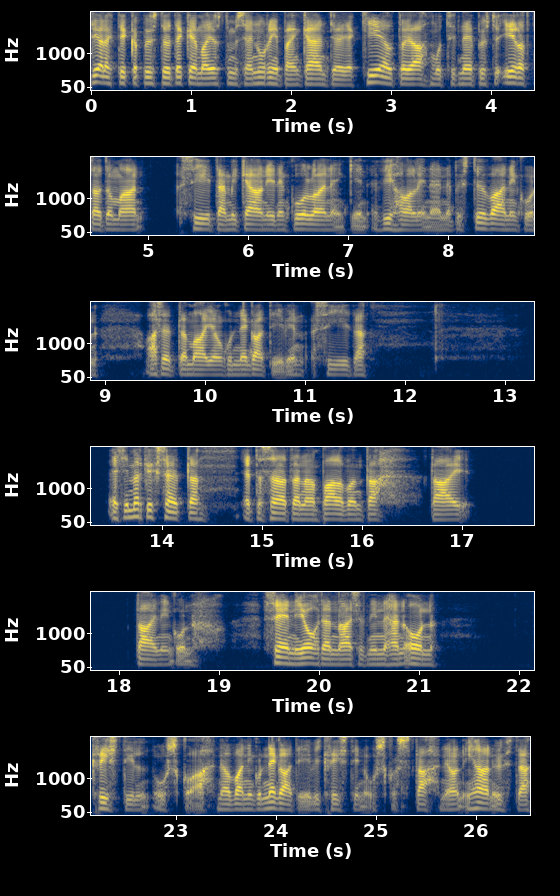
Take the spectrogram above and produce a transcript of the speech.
Dialektiikka pystyy tekemään just tämmöisiä nurinpäin kääntöjä ja kieltoja, mutta sitten ne ei pysty irrottautumaan siitä, mikä on niiden kulloinenkin vihollinen. Ne pystyy vaan niin kuin asettamaan jonkun negatiivin siitä. Esimerkiksi se, että, että saatanan palvonta tai, tai niin kuin sen johdannaiset, niin nehän on kristinuskoa. Ne on vain niin negatiivi kristinuskosta. Ne on ihan yhtä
